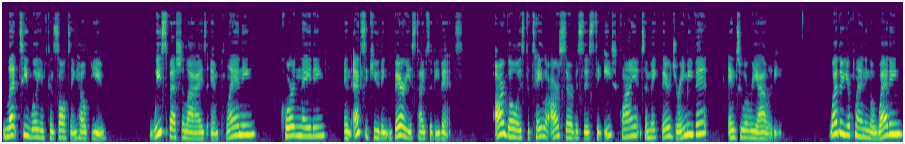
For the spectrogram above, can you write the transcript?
Let T. Williams Consulting help you. We specialize in planning, coordinating, and executing various types of events. Our goal is to tailor our services to each client to make their dream event into a reality. Whether you're planning a wedding,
